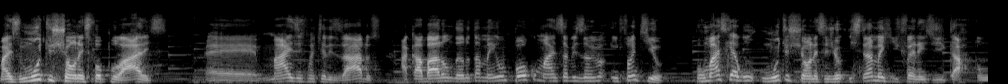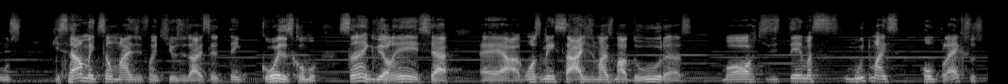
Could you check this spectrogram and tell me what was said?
mas muitos shonens populares, é, mais infantilizados, acabaram dando também um pouco mais essa visão infantil. Por mais que algum, muitos shonen sejam extremamente diferentes de cartoons, que realmente são mais infantis e tal, você tem coisas como sangue, violência, é, algumas mensagens mais maduras, mortes e temas muito mais complexos,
